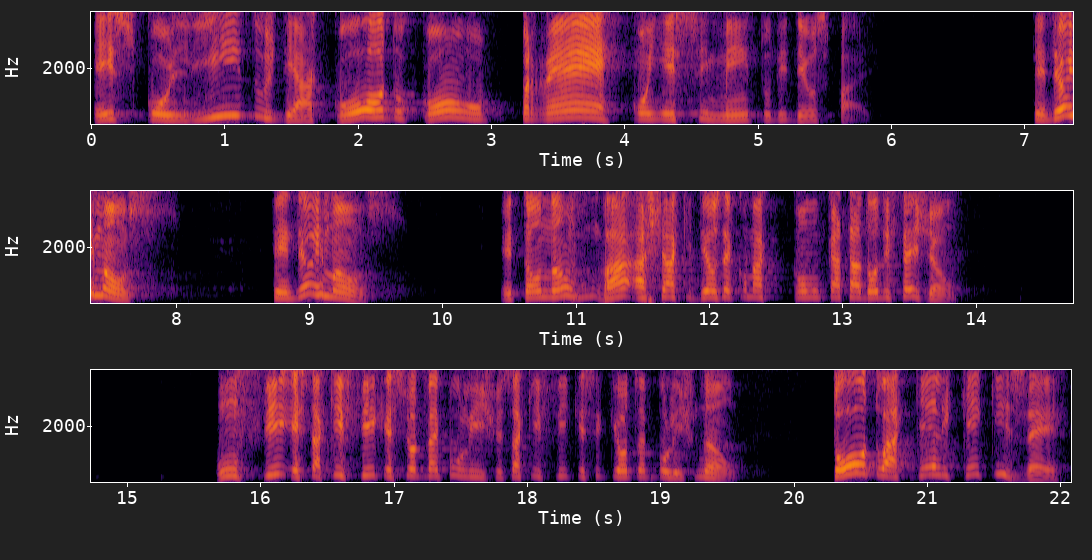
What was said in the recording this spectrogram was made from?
escolhidos de acordo com o pré-conhecimento de Deus Pai. Entendeu, irmãos? Entendeu, irmãos? Então não vá achar que Deus é como, a, como um catador de feijão. Um fi, esse aqui fica, esse outro vai para o lixo. Esse aqui fica, esse aqui outro vai para o lixo. Não. Todo aquele que quiser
